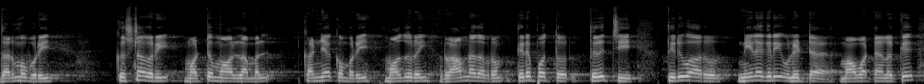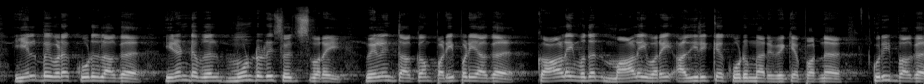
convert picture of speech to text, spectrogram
தருமபுரி கிருஷ்ணகிரி மட்டுமல்லாமல் கன்னியாகுமரி மதுரை ராமநாதபுரம் திருப்பத்தூர் திருச்சி திருவாரூர் நீலகிரி உள்ளிட்ட மாவட்டங்களுக்கு இயல்பை விட கூடுதலாக இரண்டு முதல் மூன்று டிகிரி செல்சியஸ் வரை வெயிலின் தாக்கம் படிப்படியாக காலை முதல் மாலை வரை அதிகரிக்கக்கூடும் என அறிவிக்கப்பட்டனர். குறிப்பாக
